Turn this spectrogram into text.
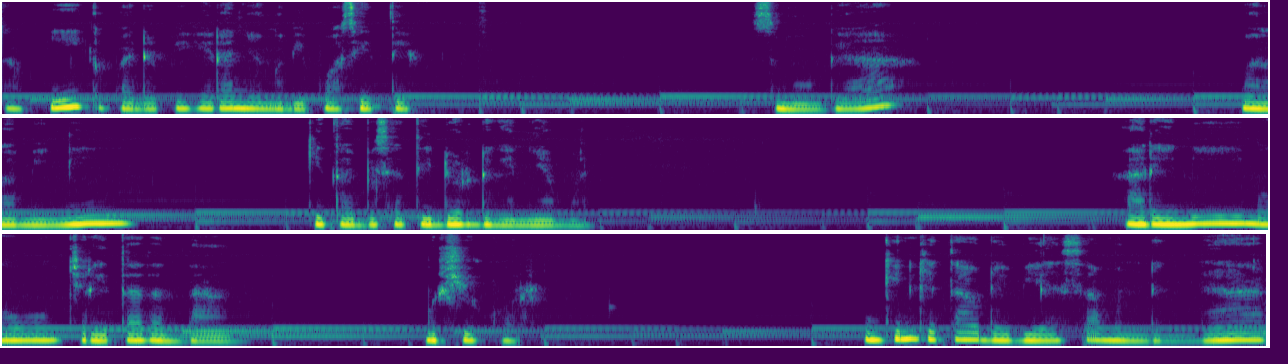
tapi kepada pikiran yang lebih positif. Semoga malam ini kita bisa tidur dengan nyaman. Hari ini mau cerita tentang bersyukur. Mungkin kita udah biasa mendengar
